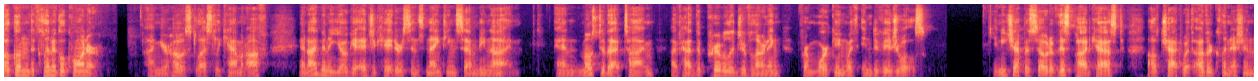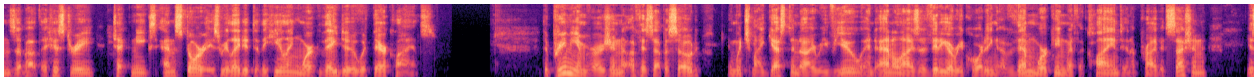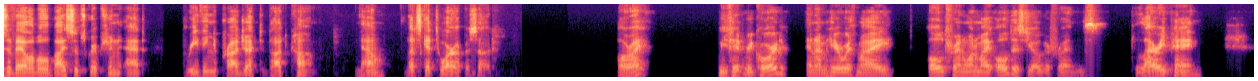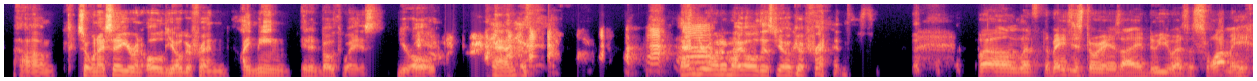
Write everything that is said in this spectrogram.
Welcome to Clinical Corner. I'm your host, Leslie Kaminoff, and I've been a yoga educator since 1979. And most of that time, I've had the privilege of learning from working with individuals. In each episode of this podcast, I'll chat with other clinicians about the history, techniques, and stories related to the healing work they do with their clients. The premium version of this episode in which my guest and I review and analyze a video recording of them working with a client in a private session, is available by subscription at breathingproject.com. Now, let's get to our episode. All right. We've hit record, and I'm here with my old friend, one of my oldest yoga friends, Larry Payne. Um, so when I say you're an old yoga friend, I mean it in both ways. You're old. And and you're one of my oldest yoga friends. Well, the major story is I knew you as a Swami.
